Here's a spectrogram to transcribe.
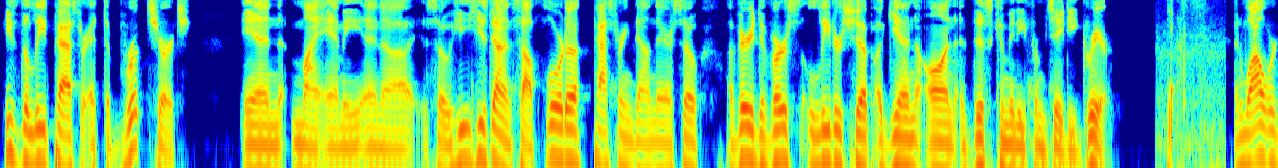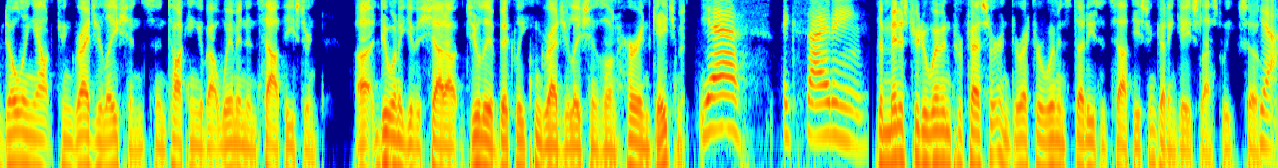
he's the lead pastor at the Brook Church in Miami. And uh, so he, he's down in South Florida, pastoring down there. So a very diverse leadership again on this committee from J.D. Greear. Yes. And while we're doling out congratulations and talking about women in Southeastern, Uh, I do want to give a shout out. Julia Bickley, congratulations on her engagement. Yes, exciting. The Ministry to Women professor and director of women's studies at Southeastern got engaged last week. So Yeah.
